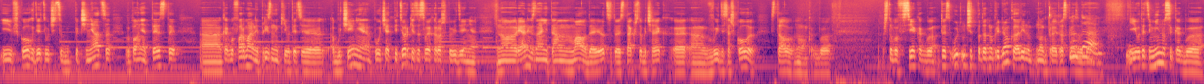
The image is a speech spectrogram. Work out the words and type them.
и в школах дети учатся подчиняться, выполнять тесты, а, как бы формальные признаки вот эти обучения, получать пятерки за свое хорошее поведение, но реальных знаний там мало дается, то есть так, чтобы человек, э, э, выйдя со школы, стал, ну, как бы, чтобы все как бы, то есть учат под одну гребенку, Алина много про это рассказывает, ну, да. да. И вот эти минусы как бы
